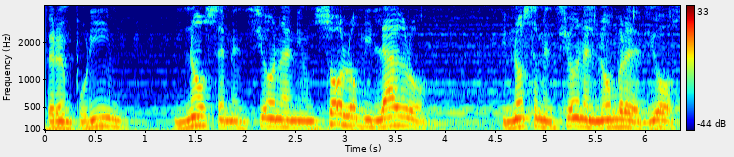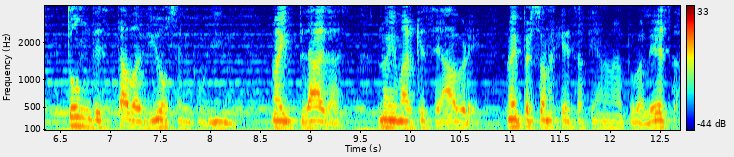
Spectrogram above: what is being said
Pero en Purim no se menciona ni un solo milagro. Y no se menciona el nombre de Dios. ¿Dónde estaba Dios en Purim? No hay plagas, no hay mar que se abre, no hay personas que desafían la naturaleza.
